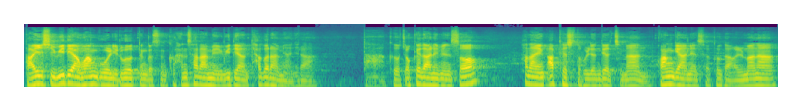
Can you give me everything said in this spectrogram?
다윗이 위대한 왕국을 이루었던 것은 그 한 사람의 위대한 탁월함이 아니라 다 그 쫓겨다니면서 하나님 앞에서도 훈련되었지만 관계 안에서 그가 얼마나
